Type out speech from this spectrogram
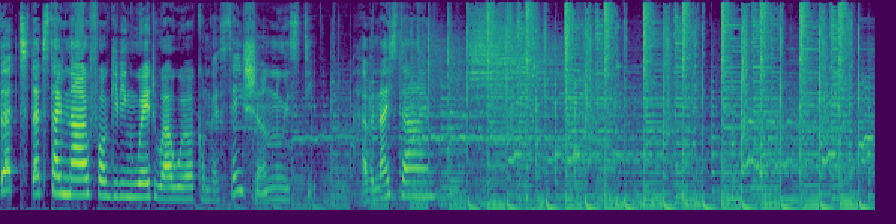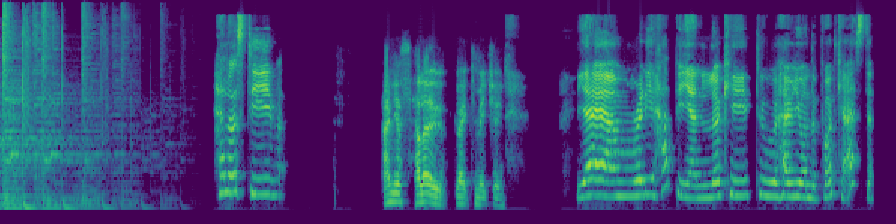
But that's time now for giving way to our conversation with Steve. Have a nice time! Hello, Steve. Agnes, hello. Great to meet you. Yeah, I'm really happy and lucky to have you on the podcast.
